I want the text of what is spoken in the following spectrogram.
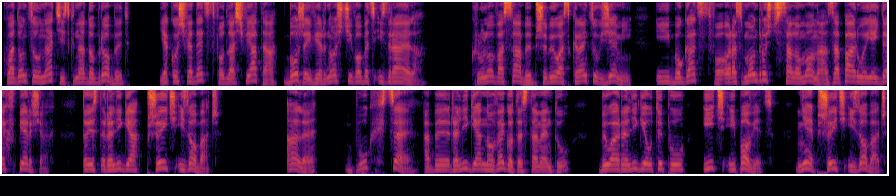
kładącą nacisk na dobrobyt jako świadectwo dla świata Bożej wierności wobec Izraela. Królowa Saby przybyła z krańców ziemi i bogactwo oraz mądrość Salomona zaparły jej dech w piersiach. To jest religia przyjdź i zobacz. Ale Bóg chce, aby religia Nowego Testamentu była religią typu idź i powiedz. Nie przyjdź i zobacz,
